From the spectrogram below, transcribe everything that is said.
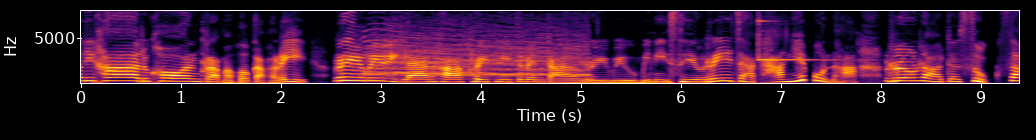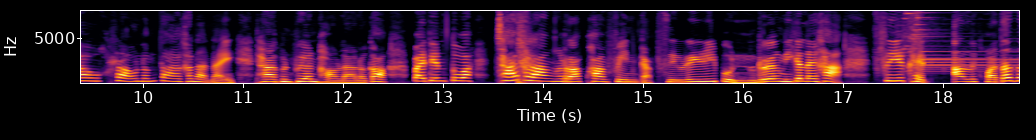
วัสดีค่ะทุกคนกลับมาพบกับฮารีรีวิวอีกแล้วนะคะ คลิปนี้จะเป็นการรีวิวมินิซีรีส์จากทางญี่ปุ่นนะคะ เรื่องราวจะสุขเศร้าเคร้าน้ำตาขนาดไหน ถ้าเพื่อนๆพร้อมแล้วแล้วก็ไปเตรียมตัวชาร์จพลังรับความฟินกับซีรีส์ญี่ปุ่นเรื่องนี้กันเลยค่ะ Secret Unrequited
